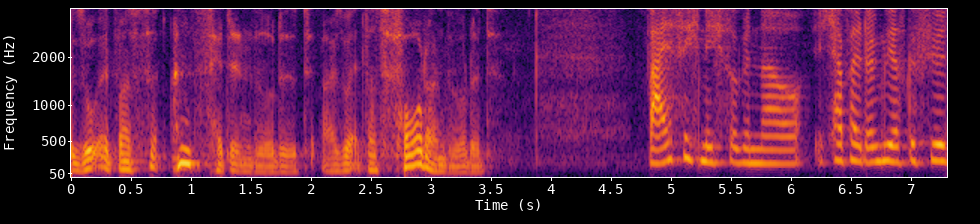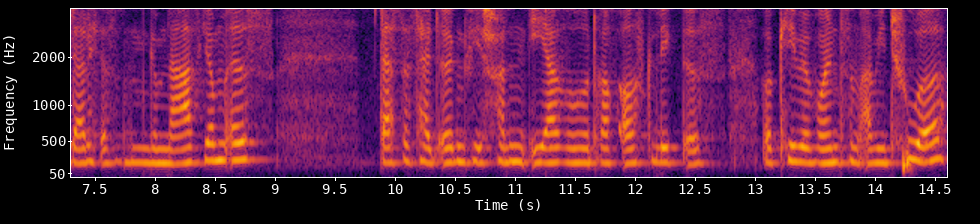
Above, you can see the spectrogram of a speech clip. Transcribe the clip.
so etwas anzetteln würdet, also etwas fordern würdet? Weiß ich nicht so genau. Ich habe halt irgendwie das Gefühl, dadurch, dass es ein Gymnasium ist, dass das halt irgendwie schon eher so drauf ausgelegt ist, okay, wir wollen zum Abitur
